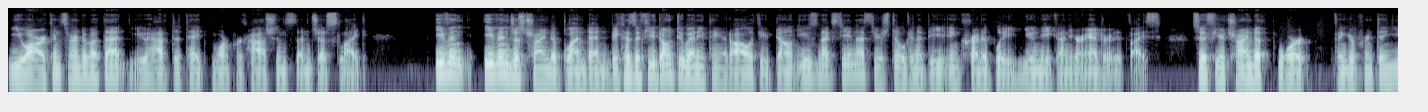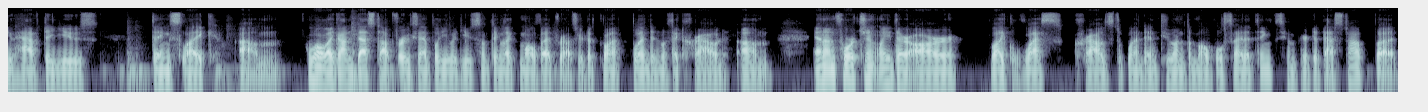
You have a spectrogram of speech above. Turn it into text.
you are concerned about that, you have to take more precautions than just like even even just trying to blend in because if you don't do anything at all, if you don't use NextDNS, you're still going to be incredibly unique on your Android device. So if you're trying to thwart fingerprinting, you have to use things like um, well, like on desktop, for example, you would use something like Mullvad browser to blend in with a crowd. Um, and unfortunately, there are like less crowds to blend into on the mobile side of things compared to desktop, but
